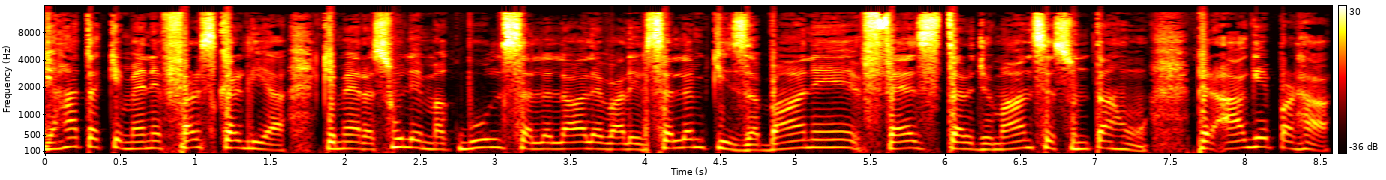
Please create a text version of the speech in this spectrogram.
یہاں تک کہ میں نے فرض کر لیا کہ میں رسول مقبول صلی اللہ علیہ وسلم کی زبان فیض ترجمان سے سنتا ہوں۔ پھر آگے پڑھا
